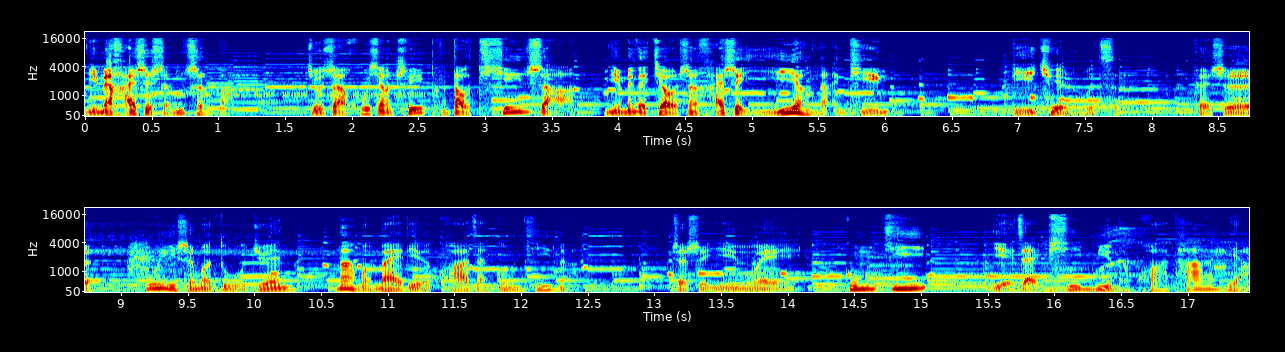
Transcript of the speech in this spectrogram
你们还是省省吧，就算互相吹捧到天上，你们的叫声还是一样难听。”的确如此，可是为什么杜鹃那么卖力地夸赞公鸡呢？这是因为公鸡也在拼命的夸它呀。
